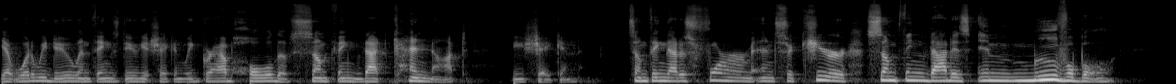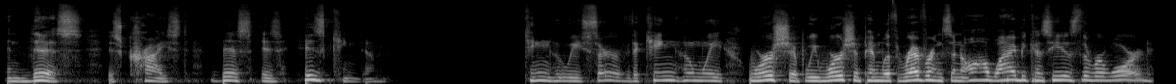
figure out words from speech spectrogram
Yet, what do we do when things do get shaken? We grab hold of something that cannot be shaken, something that is firm and secure, something that is immovable. And this is Christ. This is his kingdom. King who we serve, the King whom we worship. We worship him with reverence and awe. Why? Because he is the reward.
